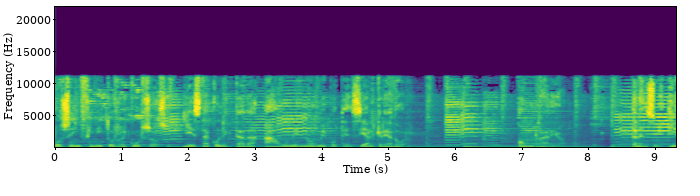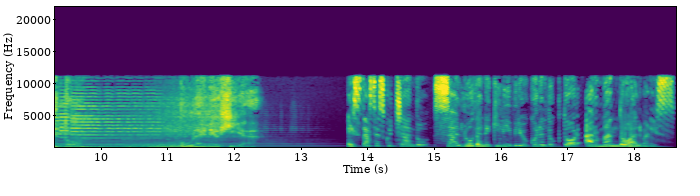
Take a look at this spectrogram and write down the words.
posee infinitos recursos y está conectada a un enorme potencial creador. Om Radio, transmitiendo pura energía. Estás escuchando Salud en Equilibrio con el doctor Armando Álvarez.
